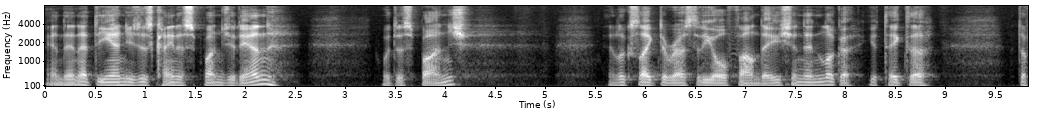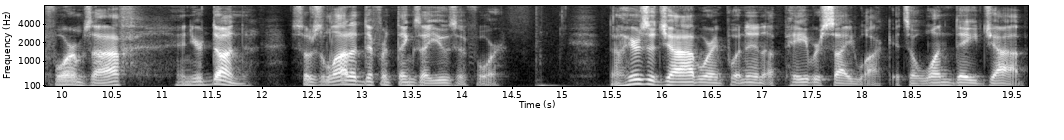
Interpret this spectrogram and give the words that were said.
And then at the end, you just kind of sponge it in with the sponge. It looks like the rest of the old foundation. And look, uh, you take the, the forms off and you're done. So there's a lot of different things I use it for. Now here's a job where I'm putting in a paver sidewalk. It's a one day job.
